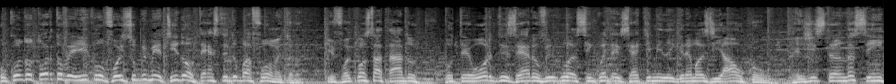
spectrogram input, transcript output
O condutor do veículo foi submetido ao teste do bafômetro e foi constatado o teor de 0,57 miligramas de álcool, registrando assim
